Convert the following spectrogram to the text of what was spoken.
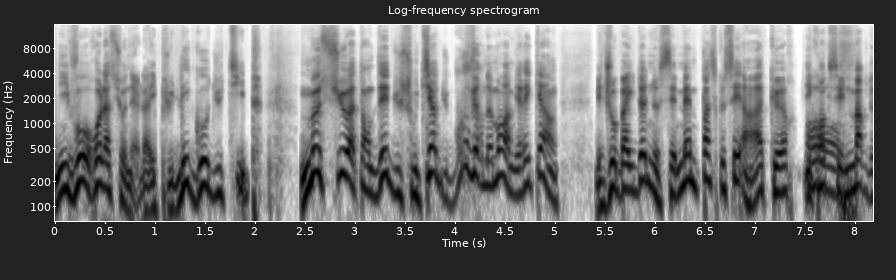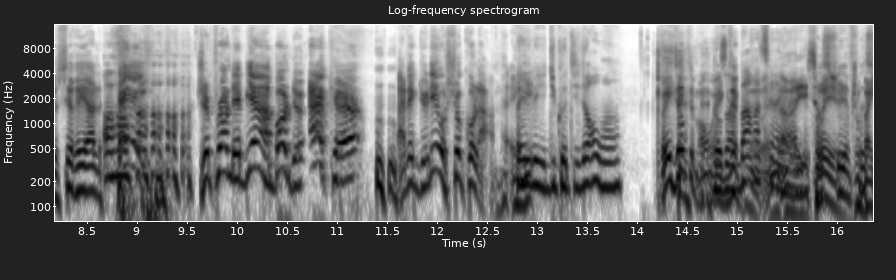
niveau relationnel. Et puis l'ego du type. Monsieur attendait du soutien du gouvernement américain. Mais Joe Biden ne sait même pas ce que c'est un hacker. Il croit Oh. que c'est une marque de céréales. Oh. Hey, je prendrais bien un bol de hacker avec du lait au chocolat. Et- Oui, du côté de Rouen. oui, exactement. Dans oui, un exactement. bar à céréales. Ah, Faut c'est vrai, suivre, Joe, Biden,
